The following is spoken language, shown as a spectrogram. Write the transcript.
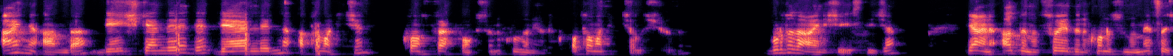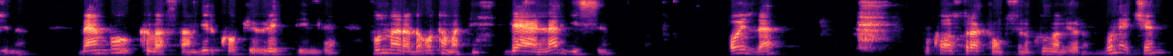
aynı anda değişkenlere de değerlerini atamak için construct fonksiyonu kullanıyorduk. Otomatik çalışıyordu. Burada da aynı şeyi isteyeceğim. Yani adını, soyadını, konusunu, mesajını ben bu klastan bir kopya ürettiğimde bunlara da otomatik değerler gitsin. O yüzden bu construct fonksiyonu kullanıyorum. Bunun için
